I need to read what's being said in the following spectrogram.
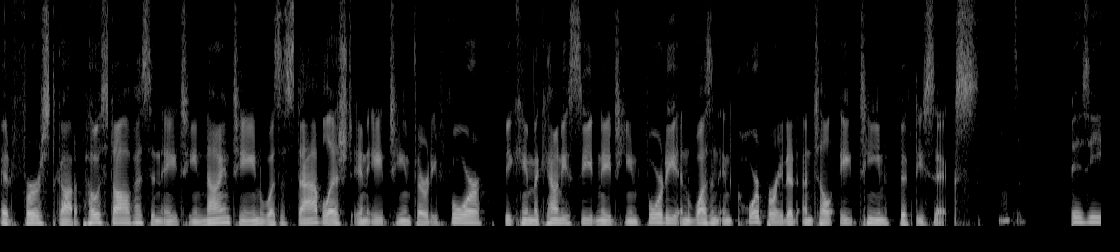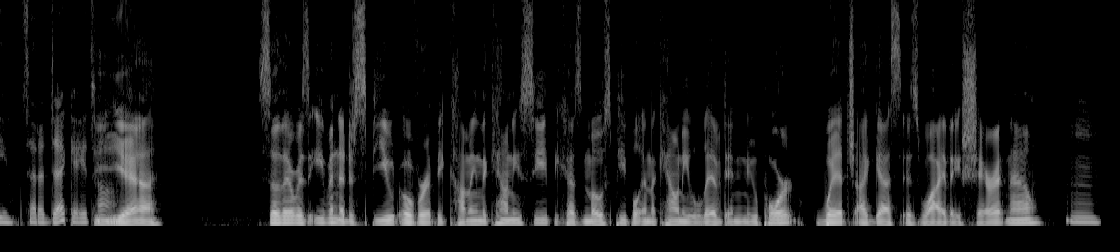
it first got a post office in 1819, was established in 1834, became the county seat in 1840, and wasn't incorporated until 1856. That's a busy set of decades, huh? Yeah. So there was even a dispute over it becoming the county seat because most people in the county lived in Newport, which I guess is why they share it now. Mm.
